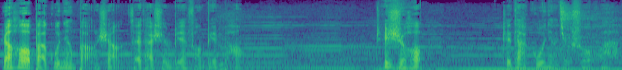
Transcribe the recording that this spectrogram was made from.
然后把姑娘绑上，在她身边放鞭炮。这时候，这大姑娘就说话了。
